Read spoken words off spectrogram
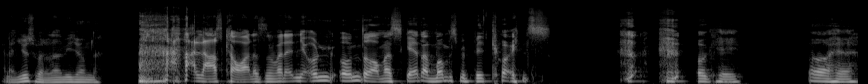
Han er en YouTuber, der lavede en video om det. Lars Krav Andersen, hvordan jeg und- undrer mig skat og moms med bitcoins. okay. Åh, oh, ja.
